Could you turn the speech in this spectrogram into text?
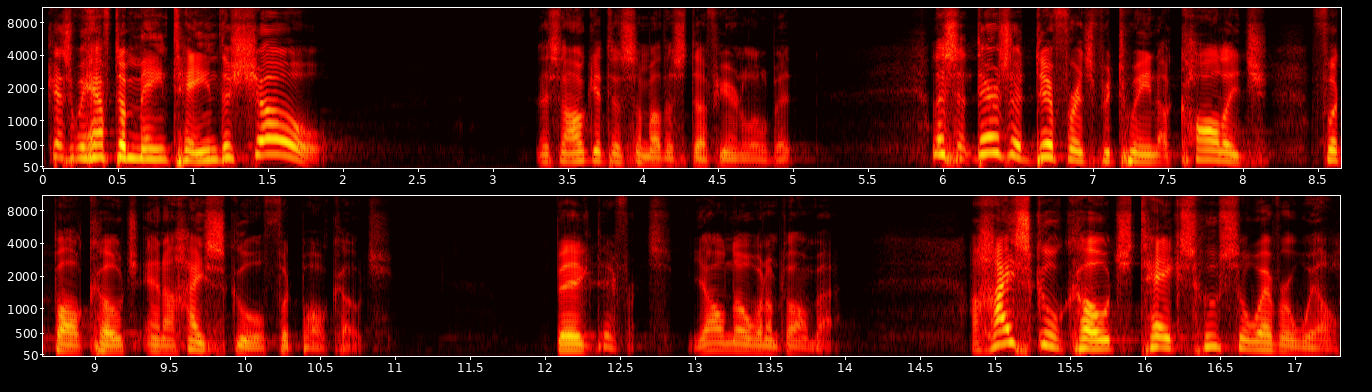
Because we have to maintain the show. Listen, I'll get to some other stuff here in a little bit. Listen, there's a difference between a college football coach and a high school football coach. Big difference. Y'all know what I'm talking about. A high school coach takes whosoever will.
